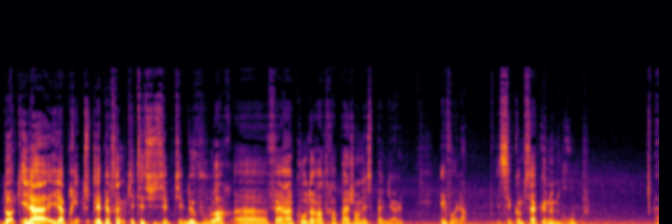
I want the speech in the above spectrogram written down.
Donc, il a, il a pris toutes les personnes qui étaient susceptibles de vouloir euh, faire un cours de rattrapage en espagnol. Et voilà. C'est comme ça que notre groupe, euh,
